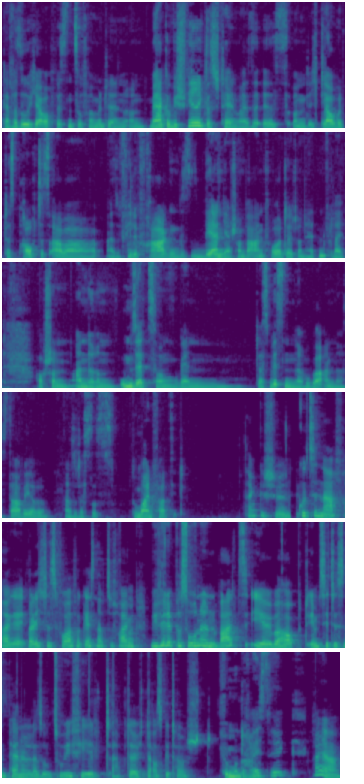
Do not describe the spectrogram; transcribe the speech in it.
Da versuche ich ja auch Wissen zu vermitteln und merke, wie schwierig das stellenweise ist. Und ich glaube, das braucht es aber. Also viele Fragen wären ja schon beantwortet und hätten vielleicht auch schon anderen Umsetzungen, wenn das Wissen darüber anders da wäre. Also das ist so mein Fazit. Dankeschön. Kurze Nachfrage, weil ich das vorher vergessen habe zu fragen. Wie viele Personen wart ihr überhaupt im Citizen Panel? Also zu wie viel habt ihr euch da ausgetauscht? 35. Ah ja,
